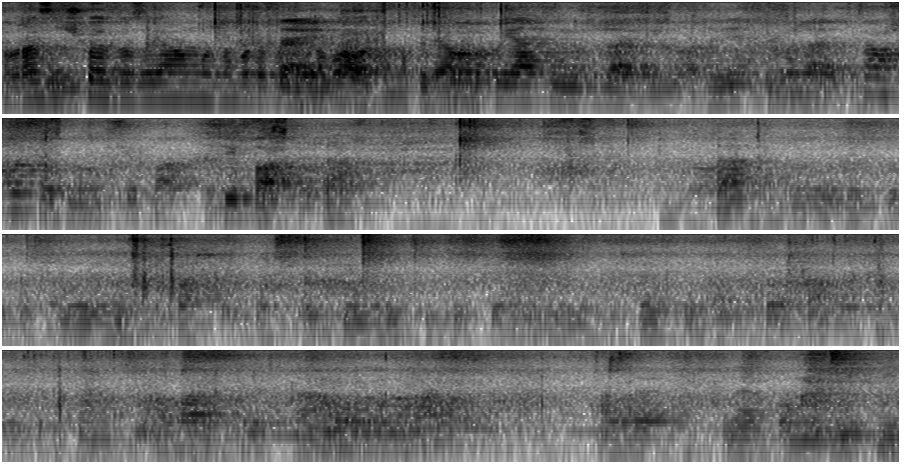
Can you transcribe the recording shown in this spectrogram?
В разі чогось до заяви можна буде Це є. додавати Такого пояснення не бажаєте давати, є чи бажаєте? Там ж викладено всі факти. Всі факти, так? Так. Але не повнолітні.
